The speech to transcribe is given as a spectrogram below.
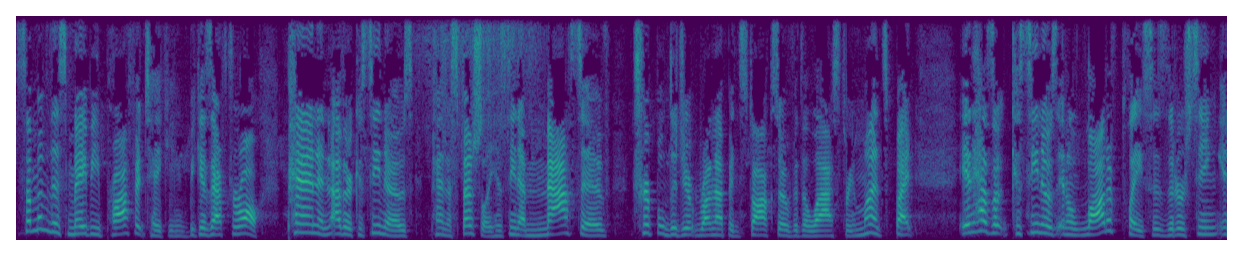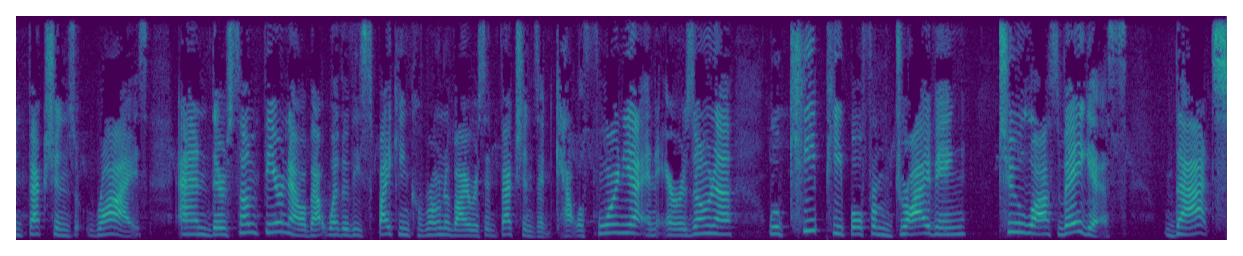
Some of this may be profit taking because, after all, Penn and other casinos, Penn especially, has seen a massive triple digit run up in stocks over the last three months. But it has a, casinos in a lot of places that are seeing infections rise. And there's some fear now about whether these spiking coronavirus infections in California and Arizona will keep people from driving to Las Vegas. That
